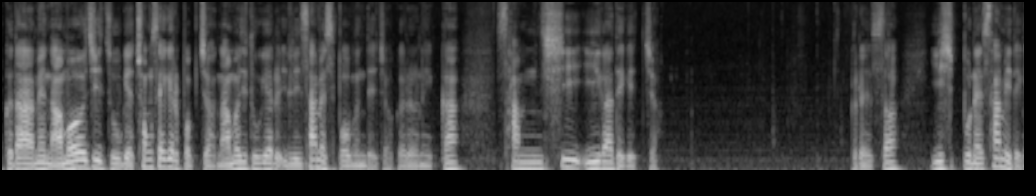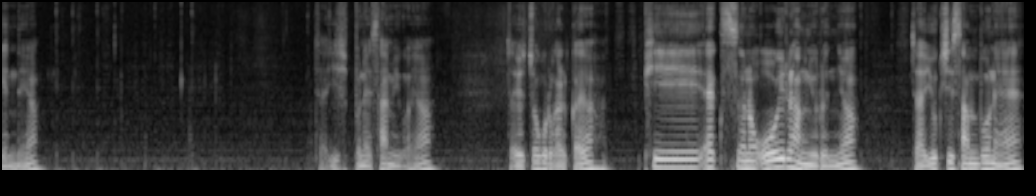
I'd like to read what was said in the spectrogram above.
그 다음에 나머지 두 개, 총 세 개를 뽑죠. 나머지 두 개를 1, 2, 3에서 뽑으면 되죠. 그러니까 3, C, 2가 되겠죠. 그래서 20분의 3이 되겠네요. 자, 20분의 3이고요. 자, 이쪽으로 갈까요? PX는 5일 확률은요. 자, 63분의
